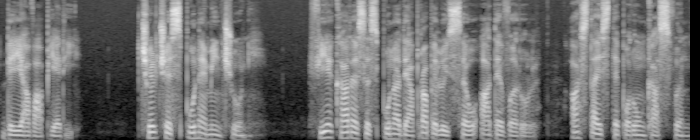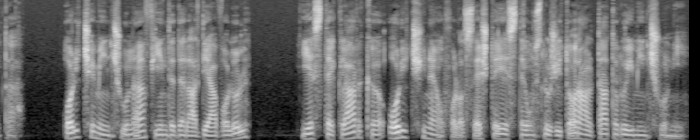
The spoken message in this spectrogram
de ea va pieri. Cel ce spune minciuni. Fiecare să spună de aproape lui său adevărul. Asta este porunca sfântă. Orice minciună, fiind de la diavolul, este clar că oricine o folosește este un slujitor al tatălui minciunii.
